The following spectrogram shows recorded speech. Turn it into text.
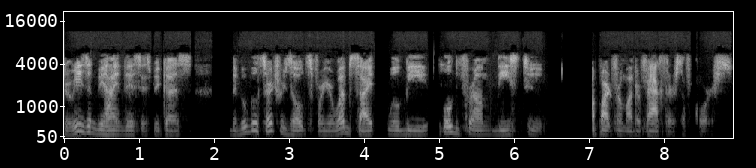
The reason behind this is because the Google search results for your website will be pulled from these two, apart from other factors, of course.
